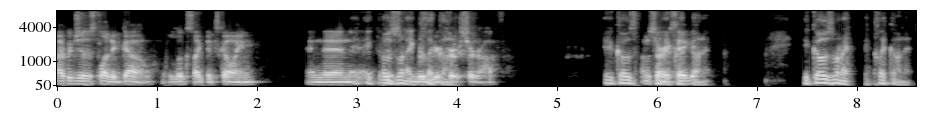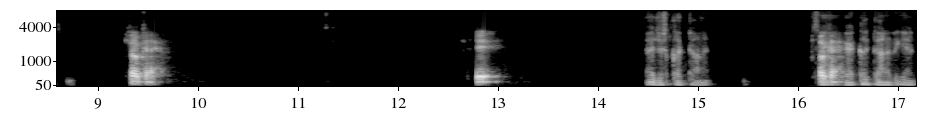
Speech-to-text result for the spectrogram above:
I would just let it go. It looks like it's going. And then It- it goes when I move click your on it. cursor off. It goes. I'm when sorry, say click on it. It goes when I click on it. Okay. It, I just clicked on it. See, Okay. I clicked on it again.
